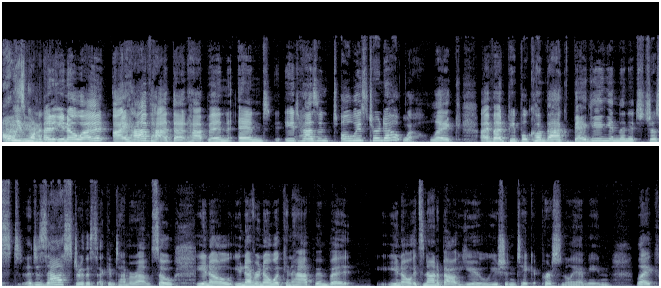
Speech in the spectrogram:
always wanted it And you know what? I have had that happen and it hasn't always turned out well. Like, I've had people come back begging and then it's just a disaster the second time around. So, you know, you never know what can happen, but you know, it's not about you. You shouldn't take it personally. I mean, like,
